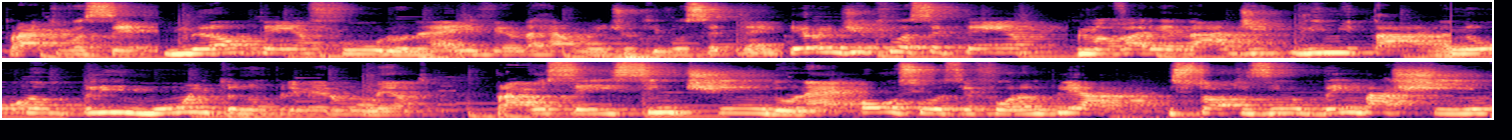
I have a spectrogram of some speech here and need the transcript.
para que você não tenha furo, né, e venda realmente o que você tem. Eu indico que você tenha uma variedade limitada, não amplie muito no primeiro momento, para você ir sentindo, né? Ou se você for ampliar, estoquezinho bem baixinho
